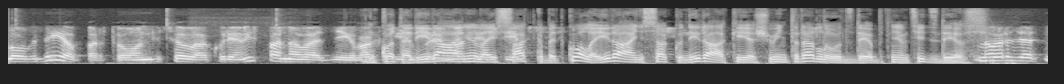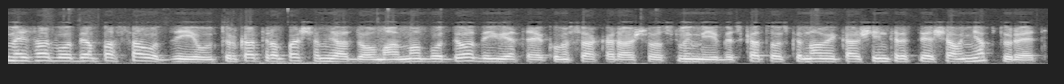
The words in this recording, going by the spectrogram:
lūgt Dievu par to. Un ir cilvēki, kuriem vispār nav vajadzīga vakcīna. Ko tad Irāņi lai saka, bet ko lai Irāņi saka un Irākieši, viņi tur arī lūdz Dievu, bet viņiem cits Dievs? Nu, redziet, mēs atbildam par savu dzīvi. Tur katram pašam jādomā. Man būtu dodīja ieteikumi sakarā ar šo slimību, bet skatos, ka nav vienkārši interesi tiešām viņu apturēt.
